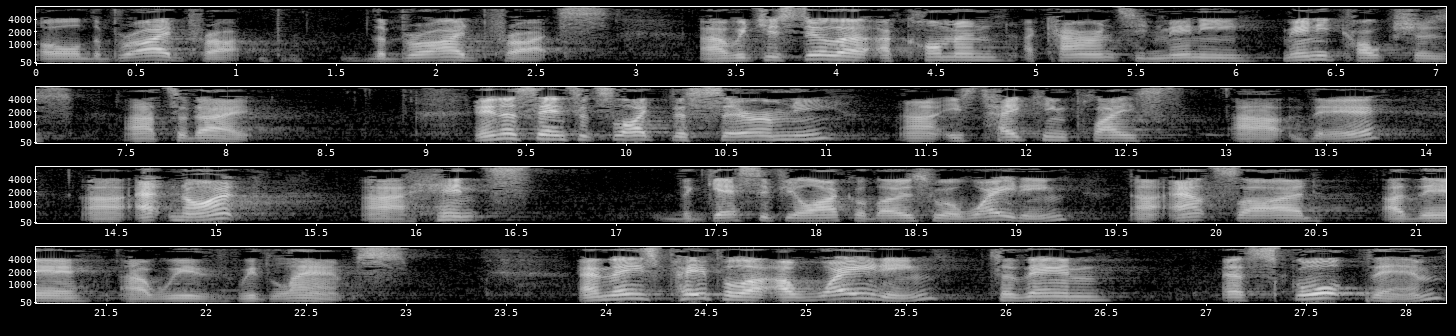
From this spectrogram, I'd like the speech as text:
or the bride pri- the bride price, uh, which is still a, a, common occurrence in many many cultures uh, today. In a sense, it's like the ceremony uh, is taking place uh, there at night. Hence, the guests, if you like, or those who are waiting outside, are there with with lamps, and these people are, are waiting to then escort them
